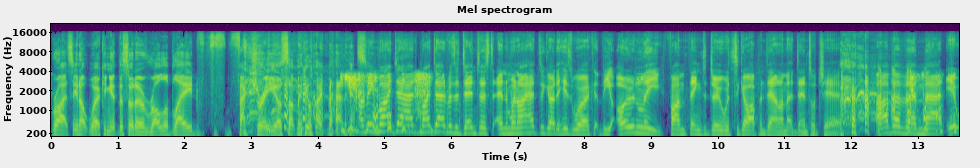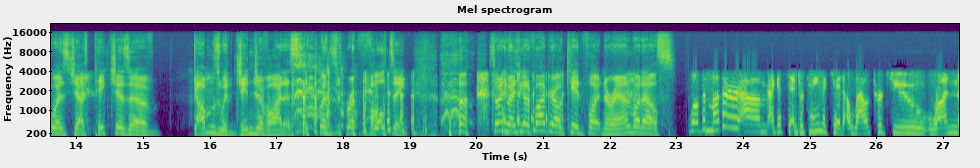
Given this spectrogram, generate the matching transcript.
Right. So you're not working at the sort of rollerblade f- factory or something like that. Yeah. I mean, my dad, my dad was a dentist, and when I had to go to his work, the only fun thing to do was to go up and down on that dental chair. Other than that, it was just pictures of gums with gingivitis. It was revolting. so, anyways, you got a five-year-old kid floating around. What else? Well, the mother, um, I guess, to entertain the kid, allows her to run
